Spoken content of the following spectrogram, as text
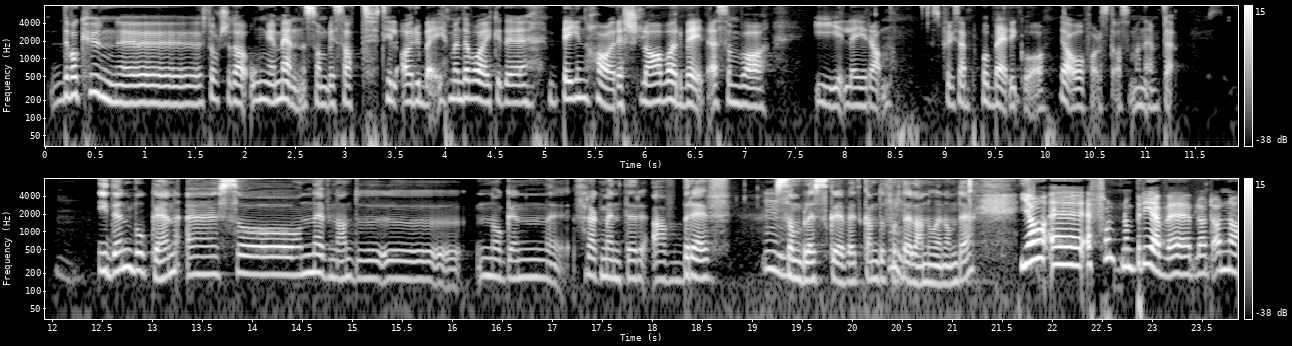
det var kun øh, stort sett da unge menn som ble satt til arbeid. Men det var ikke det beinharde slavearbeidet som var i leirene. F.eks. på Berg og, ja, og Falstad, som jeg nevnte. I den boken eh, så nevner du eh, noen fragmenter av brev Mm. som ble skrevet. Kan du fortelle noen om det? Ja, eh, jeg fant noen brev, bl.a.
